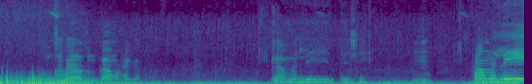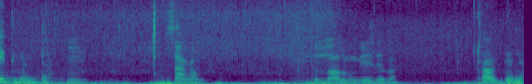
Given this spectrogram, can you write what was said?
तुमचं काय अजून काम आहे का? कामाला येते तसे हं? कामाला येते म्हणतं हं. सांगा मग. तर लाल मुंगी यायच्या का चावतेला.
